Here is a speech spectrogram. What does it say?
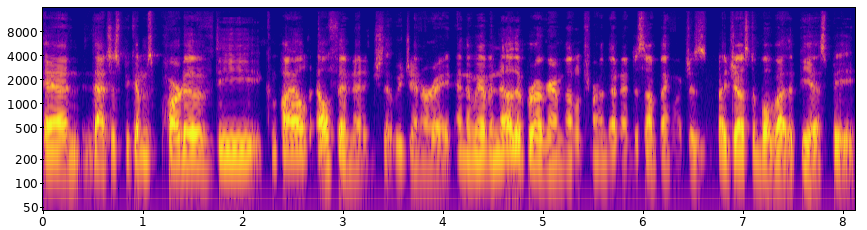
and that just becomes part of the compiled elf image that we generate and then we have another program that'll turn that into something which is digestible by the psp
